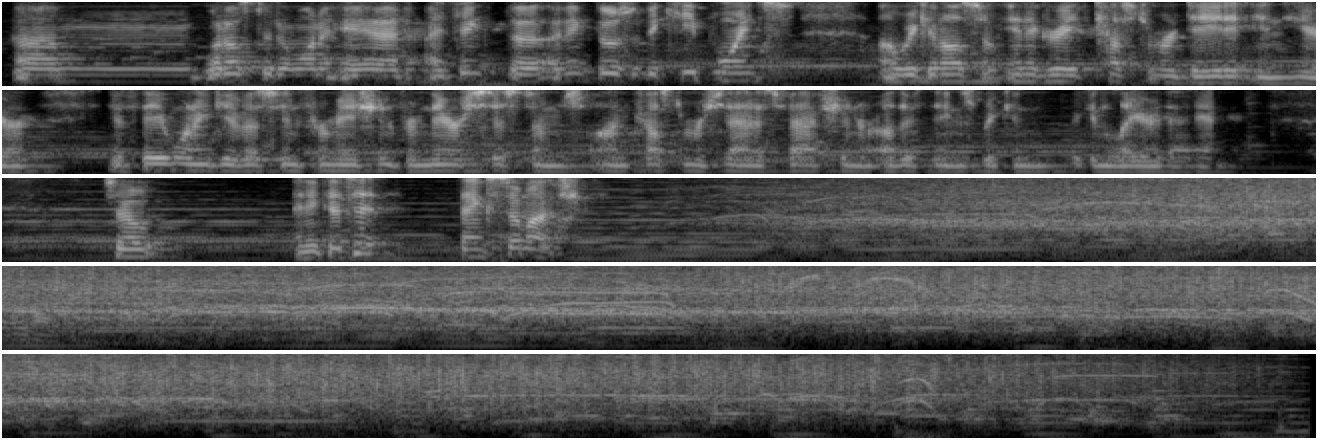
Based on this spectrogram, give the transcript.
Um, what else did I want to add? I think the I think those are the key points. Uh, we can also integrate customer data in here. If they want to give us information from their systems on customer satisfaction or other things, we can we can layer that in. So I think that's it. Thanks so much.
